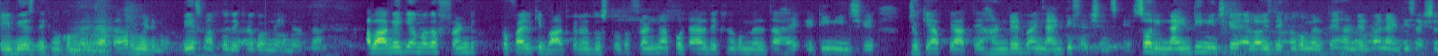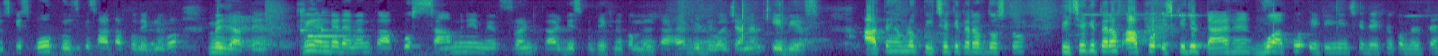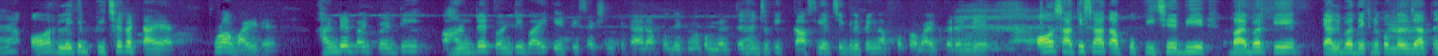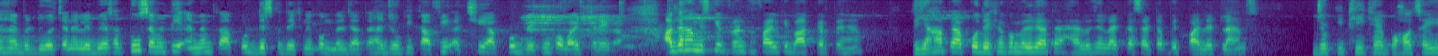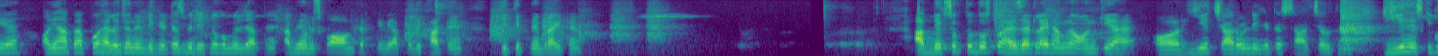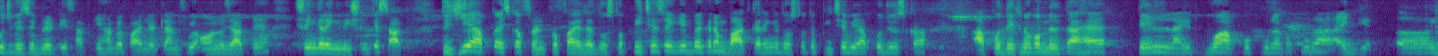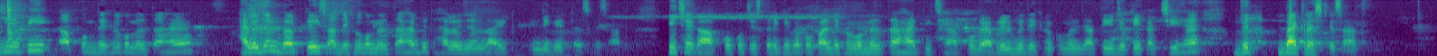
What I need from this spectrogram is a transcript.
एबीएस देखने को मिल जाता है और मिड में। बेस में आपको देखने को नहीं मिलता। अब आगे की हम अगर फ्रंट प्रोफ़ाइल की बात करें, दोस्तों तो फ्रंट में आपको टायर देखने को मिलता है 18 इंच के, जो कि आपके आते हैं 100 बाई 90 सेक्शंस के। सॉरी 19 इंच के अलॉयज देखने को मिलते हैं 100 बाय 90 सेक्शंस के स्पोक व्हील्स के साथ आपको देखने को मिल जाते हैं। 300 हंड्रेड mm का आपको सामने में फ्रंट का डिस्क देखने को मिलता है विद डुअल चैनल एबीएस आते हैं हम लोग पीछे की तरफ़ दोस्तों। पीछे की तरफ़ आपको इसके जो टायर हैं, वो आपको 18 इंच के देखने को मिलते हैं और लेकिन पीछे का टायर थोड़ा वाइड है। 100 बाई 20 120 बाई 80 सेक्शन के टायर आपको देखने को मिलते हैं, जो कि काफ़ी अच्छी ग्रिपिंग आपको प्रोवाइड करेंगे। और साथ ही साथ आपको पीछे भी बाइबर के कैलिबर देखने को मिल जाते हैं विद डुअल चैनल एबीएस और 270 सेवेंटी mm का आपको डिस्क देखने को मिल जाता है, जो कि काफ़ी अच्छी आपको ब्रेकिंग प्रोवाइड करेगा। अगर हम इसके फ्रंट प्रोफ़ाइल की बात करते हैं तो यहाँ पे आपको देखने को मिल जाता है हेलोजन लाइट का सेटअप विद पायलट लैम्प्स जो कि ठीक है, बहुत सही है। और यहाँ पे आपको हेलोजन इंडिकेटर्स भी देखने को मिल जाते हैं। अभी हम इसको ऑन करके भी आपको दिखाते हैं कि कितने ब्राइट हैं। आप देख सकते हो दोस्तों हेजर्ट लाइट हमने ऑन किया है। और ये चारों इंडिकेटर साथ चलते हैं। तो ये है इसकी कुछ विजिबिलिटीज आपके यहाँ पे पायलट लैंप्स भी ऑन हो जाते हैं सिंगल इंग्लिशन के साथ। तो ये आपका इसका फ्रंट प्रोफ़ाइल है दोस्तों। पीछे से ये अगर हम बात करेंगे दोस्तों तो पीछे भी आपको जो इसका आपको देखने को मिलता है टेल लाइट वो आपको पूरा का पूरा ये भी आपको देखने को मिलता है। हेलोजन बल्ब के ही साथ देखने को मिलता है विथ हेलोजन लाइट इंडिकेटर्स के साथ। पीछे का आपको कुछ इस तरीके का प्रोफ़ाइल देखने को मिलता है, पीछे आपको गैब्रिल भी देखने को मिल जाती है, जो कि एक अच्छी है विथ बैक रेस्ट के साथ।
